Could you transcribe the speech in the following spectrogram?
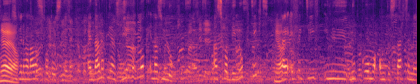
Ja, ja. Dus je kunt van alles foto's nemen. En dan heb je een vierde blok en dat is je look. Als je op die loop tikt, Ja. ga je effectief in je loop komen om te starten met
